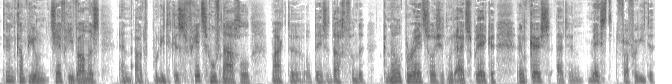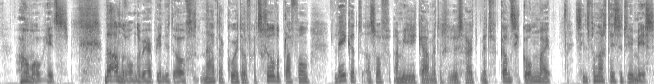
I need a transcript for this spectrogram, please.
turnkampioen Jeffrey Wammes... en oud-politicus Frits Hoefnagel maakten op deze dag van de Canal Parade... zoals je het moet uitspreken, een keus uit hun meest favoriete homo-hits. De andere onderwerpen in dit oog. Na het akkoord over het schuldenplafond leek het alsof Amerika met een gerust hart met vakantie kon... maar sinds vannacht is het weer mis...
